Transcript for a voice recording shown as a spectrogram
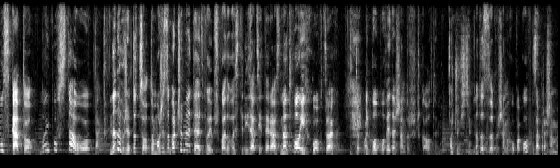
Muskato. No i powstało. Tak. No dobrze, to co? To może zobaczymy te Twoje przykładowe stylizacje teraz na Twoich chłopcach i Dokładnie. poopowiadasz nam troszeczkę o tym. Oczywiście. No to zapraszamy chłopaków? Zapraszamy.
